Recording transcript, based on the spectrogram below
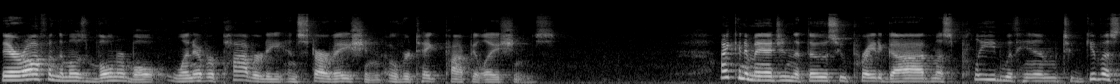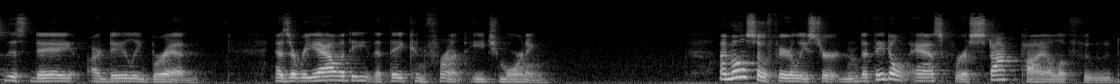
they are often the most vulnerable whenever poverty and starvation overtake populations. I can imagine that those who pray to God must plead with Him to give us this day our daily bread, as a reality that they confront each morning. I'm also fairly certain that they don't ask for a stockpile of food,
